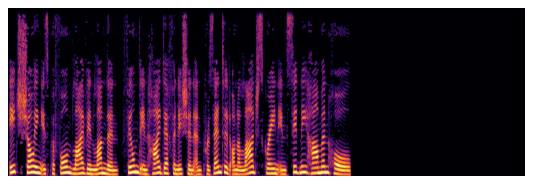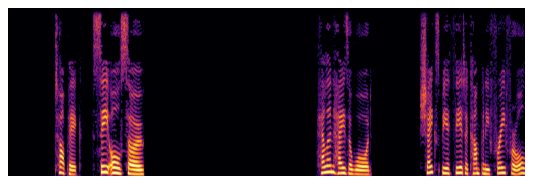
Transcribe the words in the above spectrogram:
Each showing is performed live in London, filmed in high definition and presented on a large screen in Sidney Harman Hall. See also Helen Hayes Award Shakespeare Theatre Company Free for All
